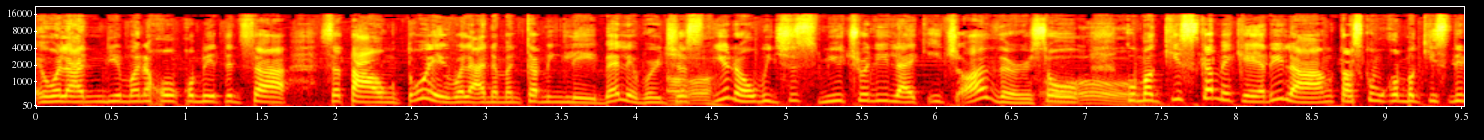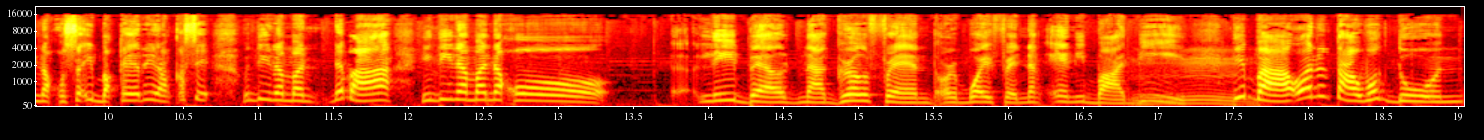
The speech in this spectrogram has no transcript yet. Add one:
eh wala hindi man ako committed sa sa taong to eh. Wala naman kaming label eh. We're just, Oo. you know, we just mutually like each other. So, Oo. kung mag-kiss kami, carry lang. Tapos kung, kung mag-kiss din ako sa iba, carry lang. Kasi hindi naman, di ba? Hindi naman ako uh, labeled na girlfriend or boyfriend ng anybody. Mm. Di ba? O anong tawag doon?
